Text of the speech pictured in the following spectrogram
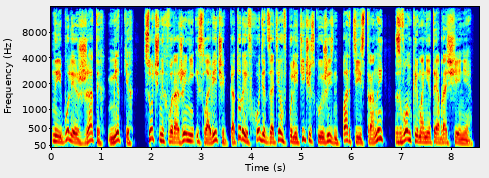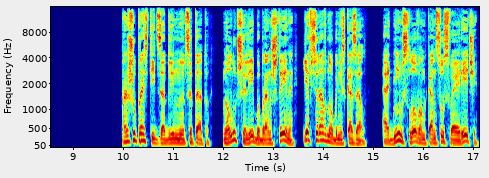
наиболее сжатых, метких, сочных выражений и словечек, которые входят затем в политическую жизнь партии и страны звонкой монетой обращения. Прошу простить за длинную цитату, но лучше Лейба Бронштейна я все равно бы не сказал. Одним словом, к концу своей речи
